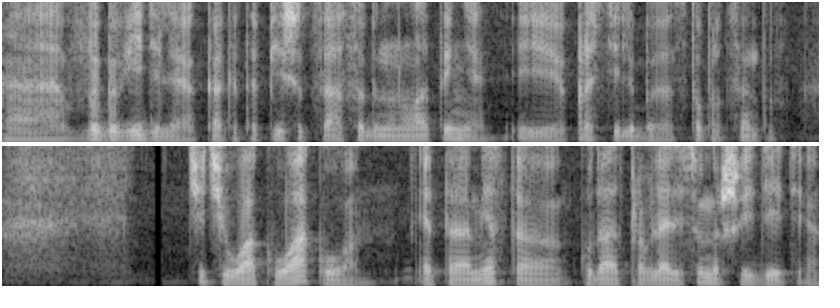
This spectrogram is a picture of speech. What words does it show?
э, вы бы видели, как это пишется, особенно на латыни, и простили бы сто процентов. Чичуакуаку – это место, куда отправлялись умершие дети,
